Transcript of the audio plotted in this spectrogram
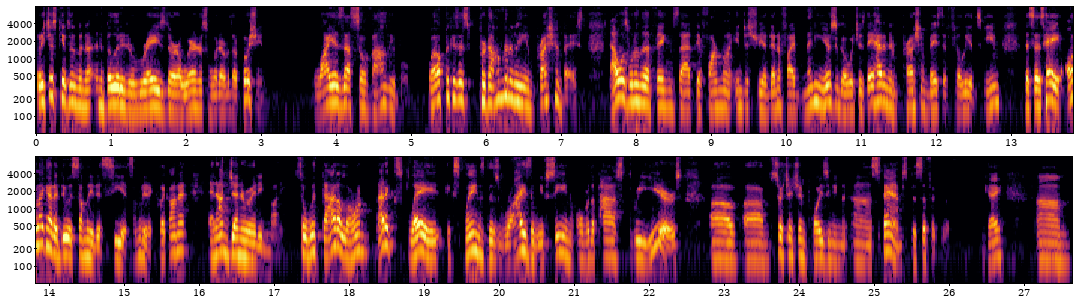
but it just gives them an, an ability to raise their awareness on whatever they're pushing. Why is that so valuable? Well, because it's predominantly impression based. That was one of the things that the pharma industry identified many years ago, which is they had an impression based affiliate scheme that says, hey, all I got to do is somebody to see it, somebody to click on it, and I'm generating money. So, with that alone, that explain, explains this rise that we've seen over the past three years of um, search engine poisoning uh, spam specifically. Okay. Um,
